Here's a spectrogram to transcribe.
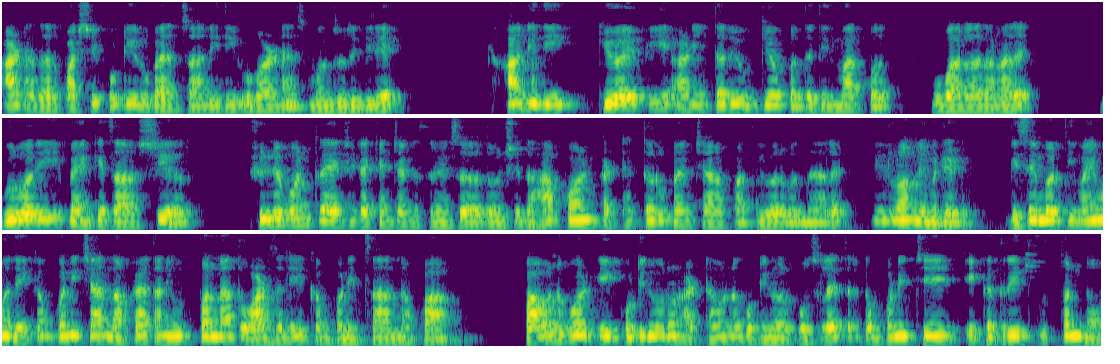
आठ हजार पाचशे कोटी रुपयांचा निधी उभारण्यास मंजुरी दिली आहे हा निधी क्यूआयपी आणि इतर योग्य पद्धतींमार्फत उभारला जाणार आहे. गुरुवारी बँकेचा शेअर शून्य पॉईंट त्र्याऐंशी टक्क्यांच्या घसरणीसह दोनशे दहा पॉईंट अठ्ठ्याहत्तर रुपयांच्या पातळीवर बंद झालं निर्लॉन लिमिटेड डिसेंबर तिमाहीमध्ये कंपनीच्या नफ्यात आणि उत्पन्नात वाढ झाली. कंपनीचा नफा बावन्न पॉईंट एक कोटींवरून अठ्ठावन्न कोटींवर पोहोचलाय. तर कंपनीचे एकत्रित उत्पन्न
